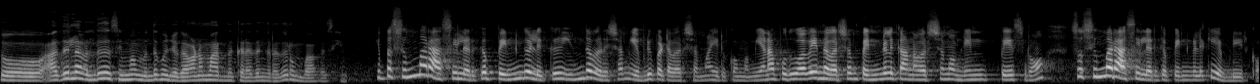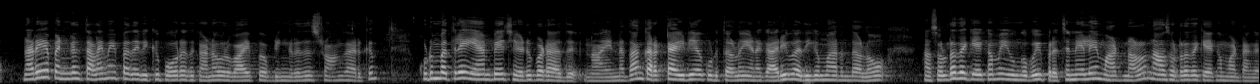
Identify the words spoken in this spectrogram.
ஸோ அதில் வந்து சிம்மம் வந்து கொஞ்சம் கவனமாக இருந்துக்கிறதுங்கிறது ரொம்ப அவசியம். இப்போ சிம்ம ராசியில் இருக்க பெண்களுக்கு இந்த வருஷம் எப்படிப்பட்ட வருஷமாக இருக்கும் மேம் ஏன்னா பொதுவாகவே இந்த வருஷம் பெண்களுக்கான வருஷம் அப்படின்னு பேசுகிறோம் ஸோ சிம்ம ராசியில் இருக்க பெண்களுக்கு எப்படி இருக்கும்? நிறைய பெண்கள் தலைமை பதவிக்கு போகிறதுக்கான ஒரு வாய்ப்பு அப்படிங்கிறது ஸ்ட்ராங்காக இருக்குது குடும்பத்திலே என் பேச்சு எடுபடாது. நான் என்ன தான் கரெக்டாக ஐடியா கொடுத்தாலும் எனக்கு அறிவு அதிகமாக இருந்தாலும் நான் சொல்கிறத கேட்காம இவங்க போய் பிரச்சனையிலே மாட்டினாலும் நான் சொல்கிறத கேட்க மாட்டாங்க.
